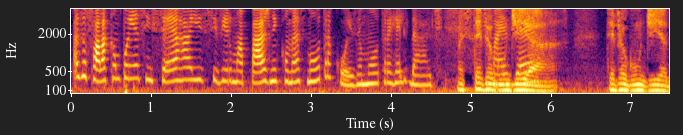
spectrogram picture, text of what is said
Mas eu falo, a campanha se encerra e se vira uma página e começa uma outra coisa, uma outra realidade. Mas teve algum Mas dia. É Teve algum dia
